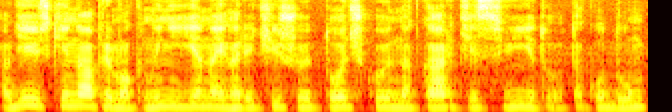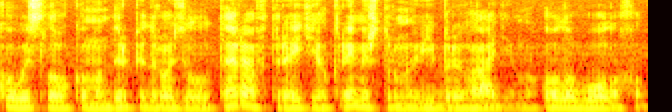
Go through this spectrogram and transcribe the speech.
Авдіївський напрямок нині є найгарячішою точкою на карті світу. Таку думку висловив командир підрозділу Тера в 3-й окремій штурмовій бригаді Микола Волохов.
